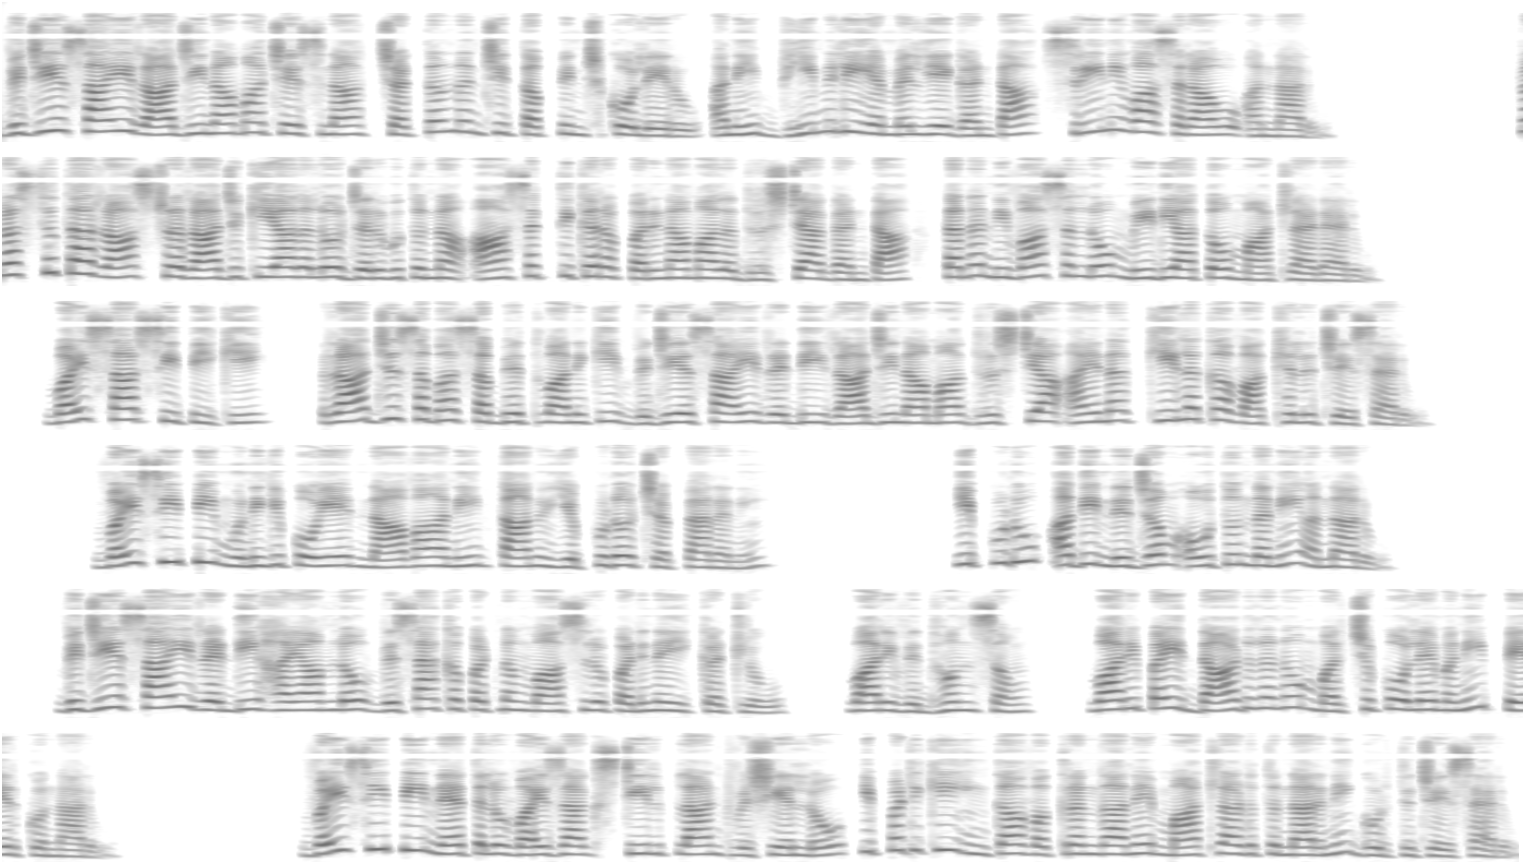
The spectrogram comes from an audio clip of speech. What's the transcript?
విజయసాయి రాజీనామా చేసినా చట్టం నుంచి తప్పించుకోలేరు అని భీమిలి ఎమ్మెల్యే గంటా శ్రీనివాసరావు అన్నారు. ప్రస్తుత రాష్ట్ర రాజకీయాలలో జరుగుతున్న ఆసక్తికర పరిణామాల దృష్ట్యా గంటా తన నివాసంలో మీడియాతో మాట్లాడారు. వైఎస్ఆర్సీపీకి రాజ్యసభ సభ్యత్వానికి విజయసాయి రెడ్డి రాజీనామా దృష్ట్యా ఆయన కీలక వ్యాఖ్యలు చేశారు. వైసీపీ మునిగిపోయే నావా అని తాను ఎప్పుడో చెప్పానని ఇప్పుడు అది నిజం అవుతుందని అన్నారు. విజయసాయి రెడ్డి హయాంలో విశాఖపట్నం వాసులు పడిన ఇక్కట్లు వారి విధ్వంసం వారిపై దాడులను మర్చిపోలేమని పేర్కొన్నారు. వైసీపీ నేతలు వైజాగ్ స్టీల్ ప్లాంట్ విషయంలో ఇప్పటికీ ఇంకా వక్రంగానే మాట్లాడుతున్నారని గుర్తు చేశారు.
